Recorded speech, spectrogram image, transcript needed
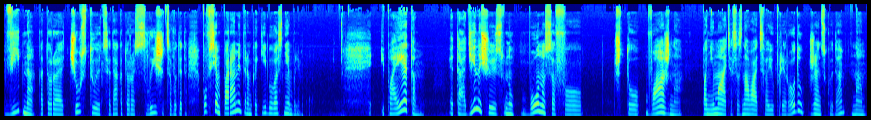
видно, которая чувствуется, да, которая слышится, вот это по всем параметрам, какие бы у вас ни были. И поэтому это один еще из ну, бонусов что важно понимать, осознавать свою природу женскую, да, нам,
